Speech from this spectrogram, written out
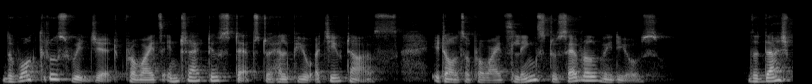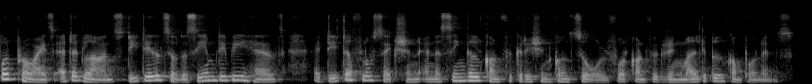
The Walkthroughs widget provides interactive steps to help you achieve tasks. It also provides links to several videos. The dashboard provides at a glance details of the CMDB health, a data flow section and a single configuration console for configuring multiple components.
